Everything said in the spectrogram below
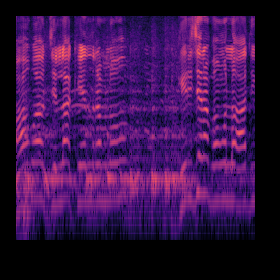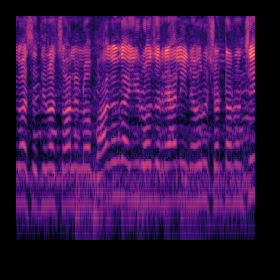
మహబూబాద్ జిల్లా కేంద్రంలో గిరిజన భవన్లో ఆదివాసీ దినోత్సవాలలో భాగంగా ఈరోజు ర్యాలీ నెహ్రూ సెంటర్ నుంచి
